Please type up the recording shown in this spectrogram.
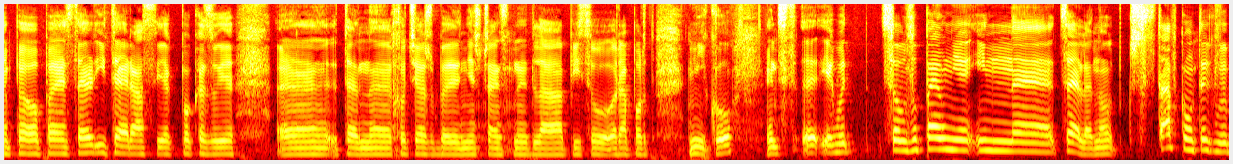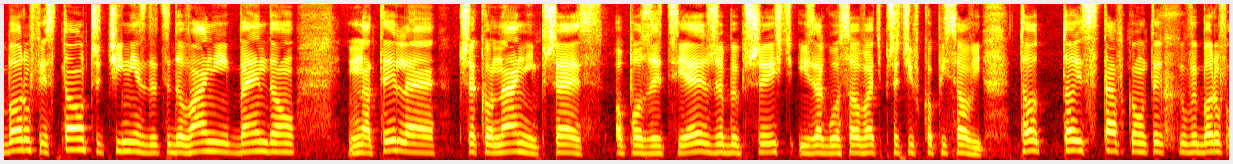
e, PO-PSL i teraz, jak pokazuje e, ten e, chociażby nieszczęsny dla PiSu raport NIK-u. Więc jakby są zupełnie inne cele. No, stawką tych wyborów jest to, czy ci niezdecydowani będą na tyle przekonani przez opozycję, żeby przyjść i zagłosować przeciwko PiSowi. To, to jest stawką tych wyborów.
